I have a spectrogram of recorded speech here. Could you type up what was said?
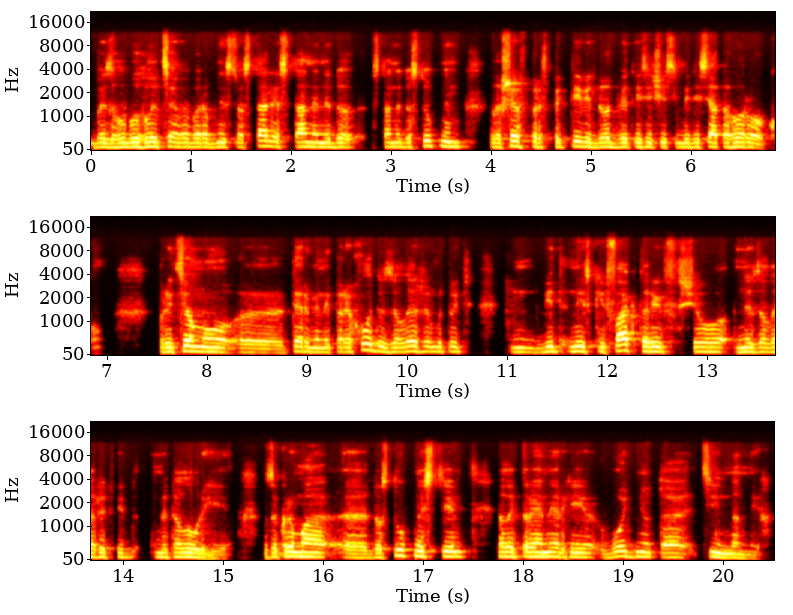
безглуглицеве виробництво сталі стане недо, стане доступним лише в перспективі до 2070 року. При цьому е, терміни переходу залежатимуть від низки факторів, що не залежать від металургії, зокрема е, доступності електроенергії, водню та цін на них.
